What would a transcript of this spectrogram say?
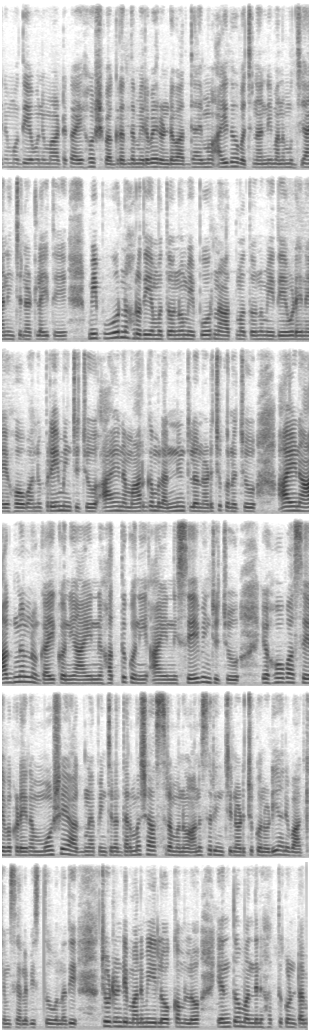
దినము దేవుని మాటగా యహోష్వ గ్రంథం ఇరవై రెండవ అధ్యాయము ఐదో వచనాన్ని మనము ధ్యానించినట్లయితే మీ పూర్ణ హృదయముతోనూ మీ పూర్ణ ఆత్మతోనూ మీ దేవుడైన యహోవాను ప్రేమించుచు ఆయన మార్గములన్నింటిలో నడుచుకొనుచు ఆయన ఆజ్ఞలను గైకొని ఆయన్ని హత్తుకొని ఆయన్ని సేవించుచు యహోవా సేవకుడైన మోషే ఆజ్ఞాపించిన ధర్మశాస్త్రమును అనుసరించి నడుచుకొనుడి అని వాక్యం సెలవిస్తూ ఉన్నది. చూడండి మనం ఈ లోకంలో ఎంతోమందిని హత్తుకుంటాం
